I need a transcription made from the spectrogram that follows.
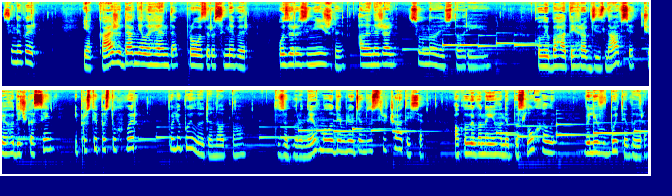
Синевир. Як каже давня легенда про озеро Синевир, озеро з ніжною, але, на жаль, сумною історією. Коли багатий граф дізнався, що його дочка синь і простий пастух вир полюбили один одного, то заборонив молодим людям зустрічатися, а коли вони його не послухали, велів вбити вира.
